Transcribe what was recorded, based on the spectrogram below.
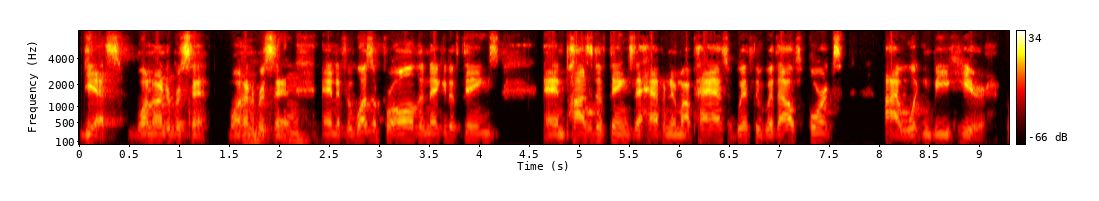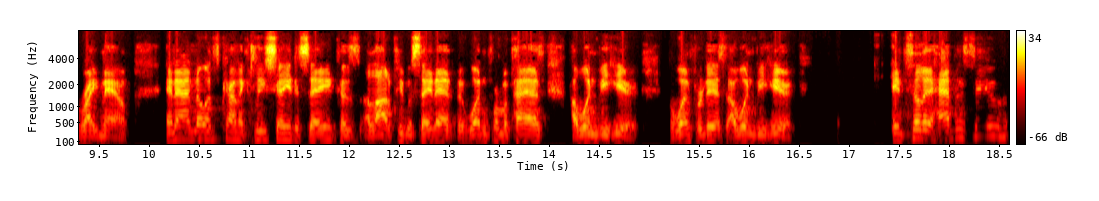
Yes, 100%. 100%. Okay. And if it wasn't for all the negative things and positive things that happened in my past with or without sports, I wouldn't be here right now. And I know it's kind of cliche to say because a lot of people say that if it wasn't for my past, I wouldn't be here. If it wasn't for this, I wouldn't be here. Until it happens to you,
